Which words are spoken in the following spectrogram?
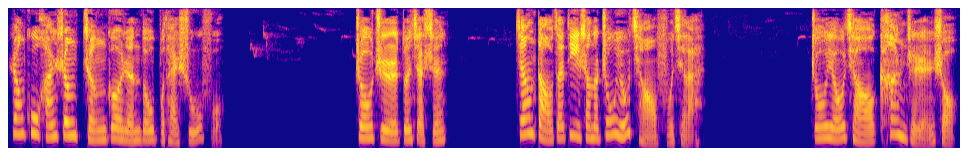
让顾寒生整个人都不太舒服。周志蹲下身，将倒在地上的周有巧扶起来。周有巧看着人瘦，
